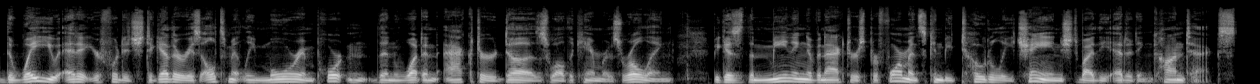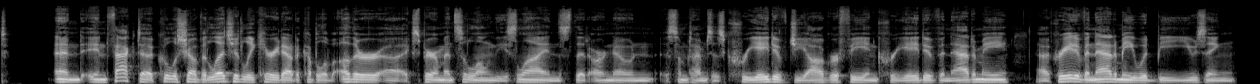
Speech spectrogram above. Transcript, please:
the way you edit your footage together is ultimately more important than what an actor does while the camera is rolling, because the meaning of an actor's performance can be totally changed by the editing context. And in fact, uh, Kuleshov allegedly carried out a couple of other uh, experiments along these lines that are known sometimes as creative geography and creative anatomy. Uh, creative anatomy would be using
